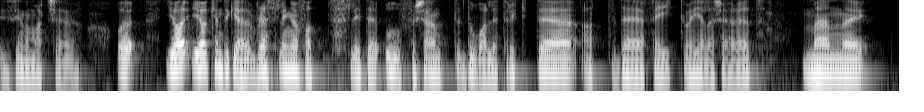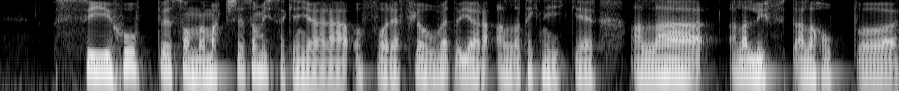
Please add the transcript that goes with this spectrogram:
i sina matcher. Och jag, jag kan tycka att wrestling har fått lite oförtjänt dåligt rykte, att det är fake och hela köret. Men eh, sy ihop sådana matcher som vissa kan göra och få det flowet och göra alla tekniker, alla, alla lyft, alla hopp och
